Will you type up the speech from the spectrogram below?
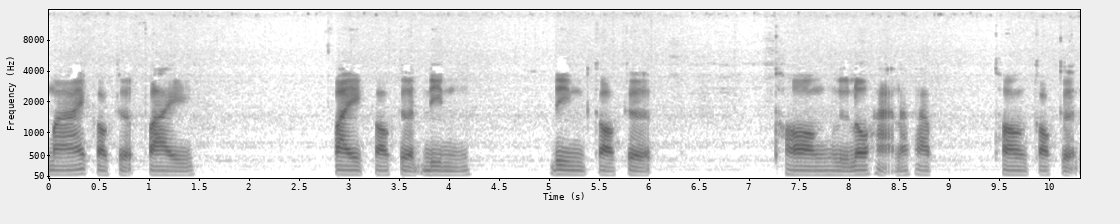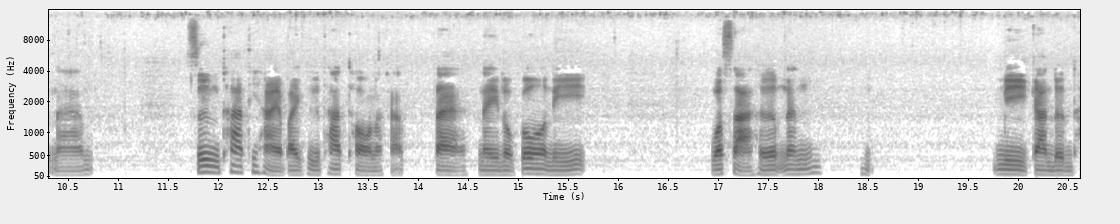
ไม้ก่อเกิดไฟ ไฟก่อเกิดดิน ดินก่อเกิด ทองหรือโลหะนะครับ ทองก่อเกิดน้ำซึ่งธาตุที่หายไปคือธาตุทองนะครับ แต่ในโลโก้นี้วัสาเฮิร์บนั้น มีการเดินธ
